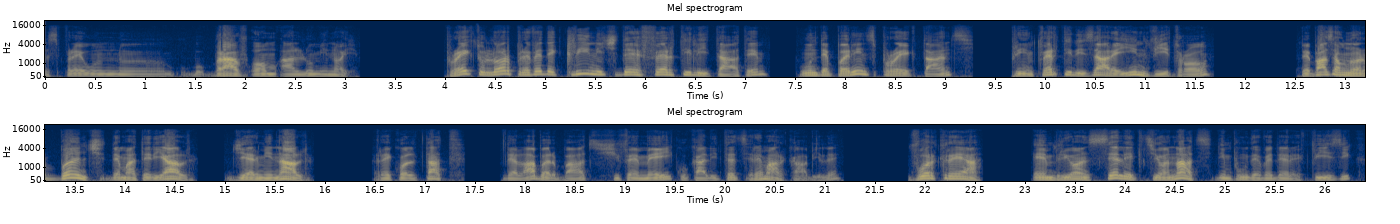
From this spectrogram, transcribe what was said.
spre un uh, brav om al lumii noi. Proiectul lor prevede clinici de fertilitate, unde părinți proiectanți, prin fertilizare in vitro, pe baza unor bănci de material germinal recoltat de la bărbați și femei cu calități remarcabile, vor crea embrioni selecționați din punct de vedere fizic,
